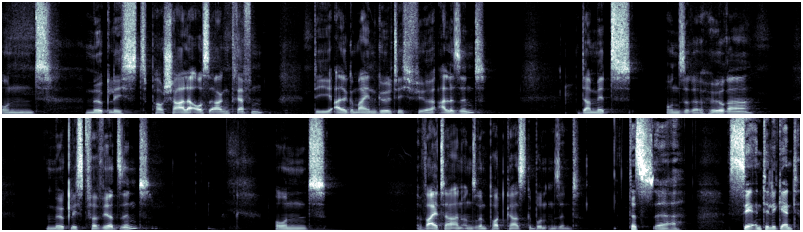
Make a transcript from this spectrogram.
und möglichst pauschale Aussagen treffen, die allgemeingültig für alle sind, damit unsere Hörer möglichst verwirrt sind und weiter an unseren Podcast gebunden sind. Das äh, ist sehr intelligent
